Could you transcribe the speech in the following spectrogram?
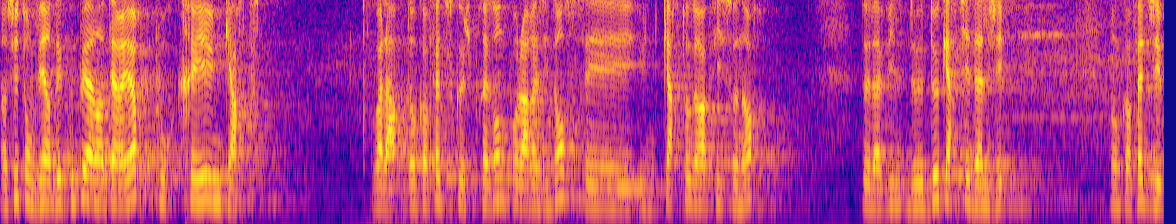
ensuite on vient découper à l'intérieur pour créer une carte. Voilà, donc en fait ce que je présente pour la résidence c'est une cartographie sonore de, la ville, de deux quartiers d'Alger. Donc en fait, j'ai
